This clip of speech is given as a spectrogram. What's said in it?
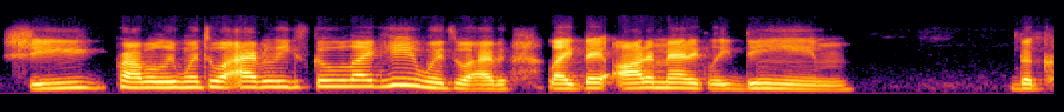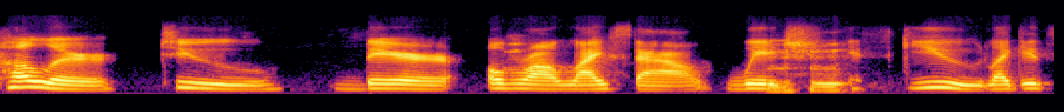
she probably went to an Ivy League school like he went to an Ivy. Like they automatically deem the color to their overall lifestyle, which mm-hmm. is skewed. Like it's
